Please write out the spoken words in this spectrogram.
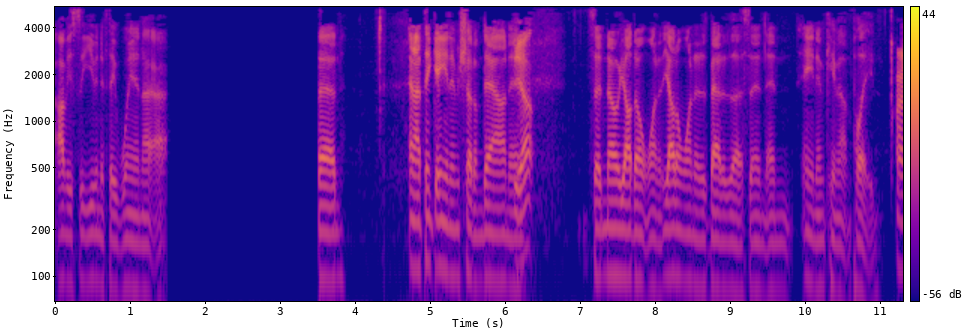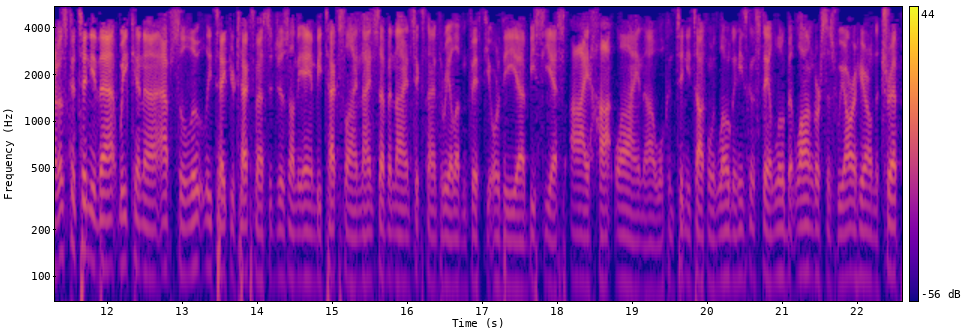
obviously, even if they win, I, I bad. And I think A and M shut them down and Yeah. Said, "No, y'all don't want it. Y'all don't want it as bad as us." And and A and M came out and played. All right, let's continue that. We can uh, absolutely take your text messages on the A&B text line, 979-693-1150, or the uh, BCSI hotline. Uh, we'll continue talking with Logan. He's going to stay a little bit longer since we are here on the trip.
